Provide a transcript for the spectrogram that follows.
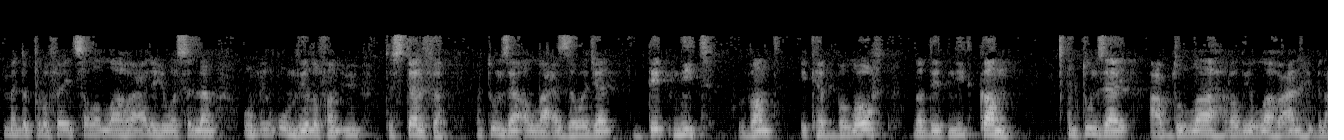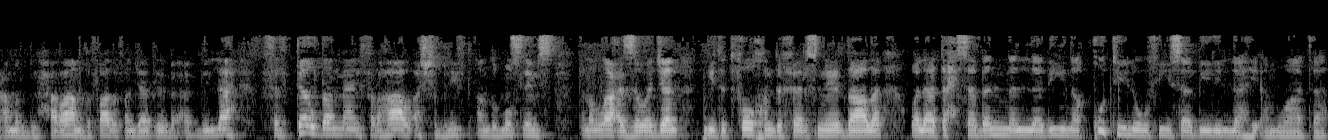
met de profeet sallallahu alayhi wasallam om omwille van u te sterven. En toen zei Allah azza wa jal, dit niet, want ik heb beloofd dat dit niet kan. انتون زي عبد الله رضي الله عنه بن عمر بن حرام the father of جابر بن عبد الله فلتل دان ماين فرهال اشبليفت عند المسلمس ان الله عز وجل ليت تفوخن دي فرس نير دالة ولا تحسبن الذين قتلوا في سبيل الله امواتا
